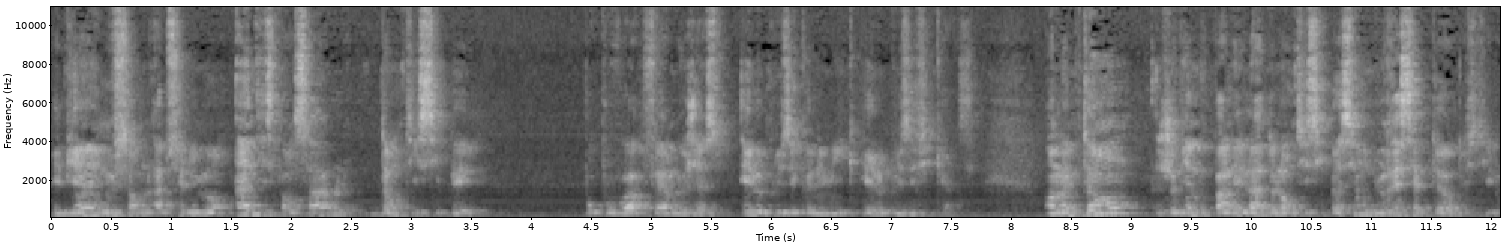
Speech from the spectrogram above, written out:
eh bien, il nous semble absolument indispensable d'anticiper pour pouvoir faire le geste et le plus économique et le plus efficace. En même temps, je viens de vous parler là de l'anticipation du récepteur du stylo.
